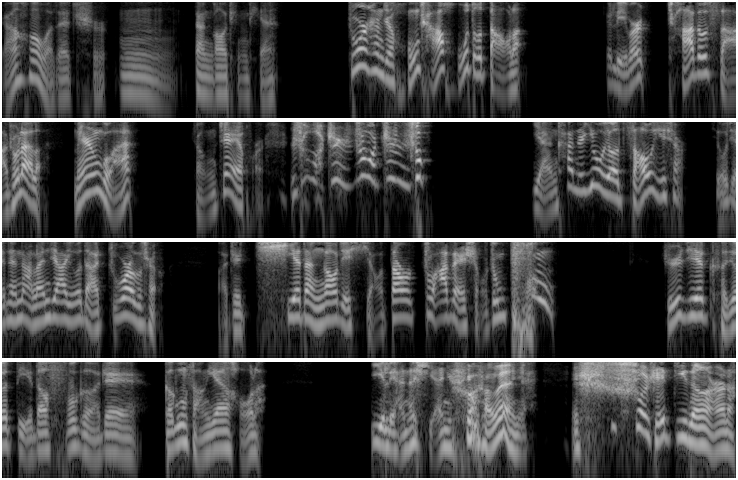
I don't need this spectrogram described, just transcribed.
然后我再吃，嗯，蛋糕挺甜。桌上这红茶壶都倒了，这里边茶都洒出来了，没人管。整这会儿，弱智，弱智，弱！眼看着又要凿一下，就见那纳兰加油打桌子上，把这切蛋糕这小刀抓在手中，砰！直接可就抵到福哥这哽嗓咽喉了，一脸的血。你说什么呀你？说谁低能儿呢？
